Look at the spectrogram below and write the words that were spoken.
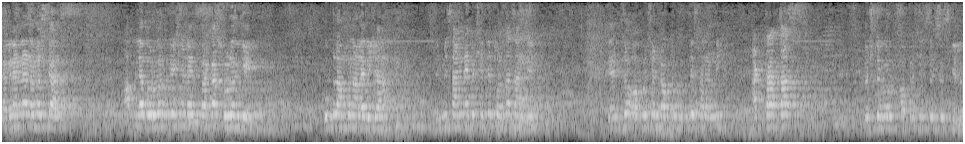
सगळ्यांना नमस्कार. आपल्या बरोबर पेशंट आहेत प्रकाश सोळंके. खूप लांबून आला बिचारा. तर मी सांगण्यापेक्षा ते स्वतः सांगतील. त्यांचं ऑपरेशन डॉक्टर गुप्ते सरांनी अठरा तास कष्ट करून ऑपरेशन सक्सेस केलं.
